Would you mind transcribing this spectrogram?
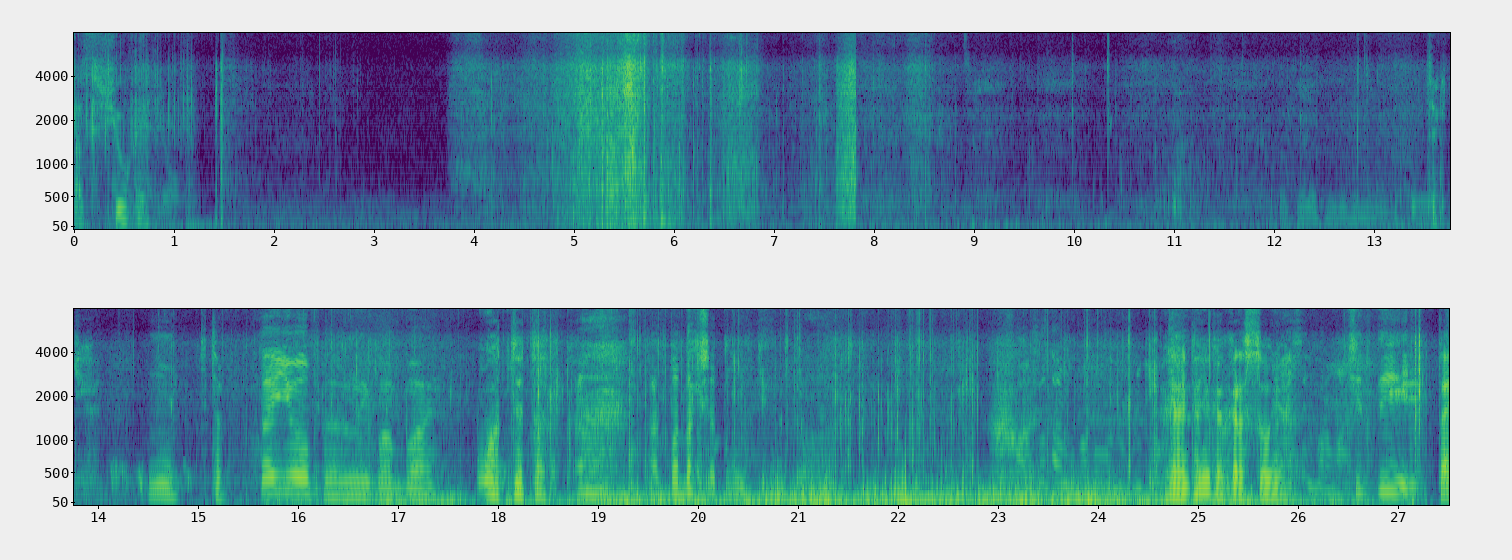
А з щуки. Так тихо. Ну, Стоп. да ёперный бабай. Вот это. От подальше от лунки. Гляньте, яка красуня. Четыре. Та...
